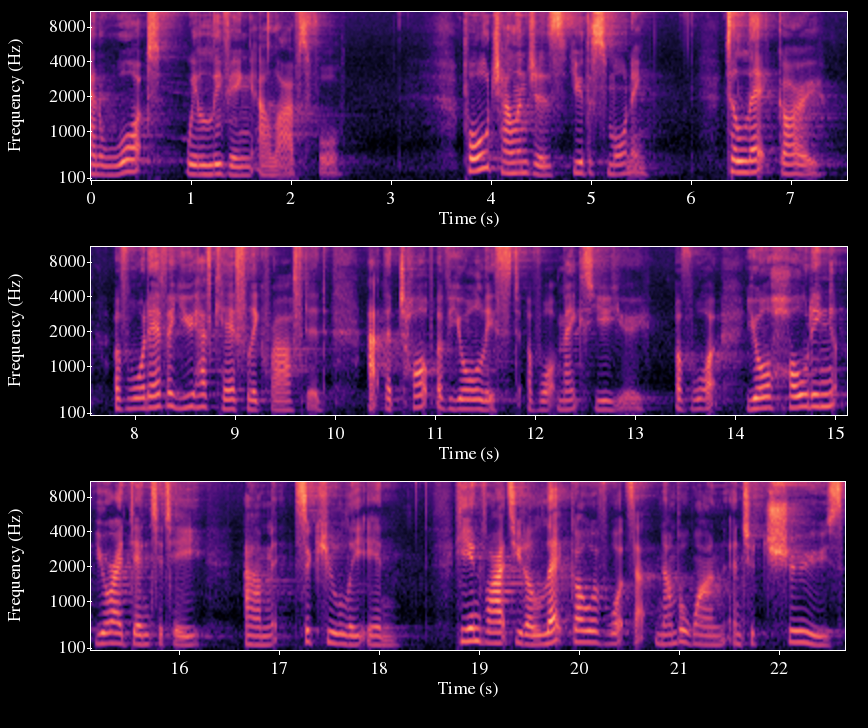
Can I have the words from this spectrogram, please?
and what we're living our lives for. Paul challenges you this morning to let go of whatever you have carefully crafted at the top of your list of what makes you you, of what you're holding your identity um, securely in. He invites you to let go of what's at number one and to choose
